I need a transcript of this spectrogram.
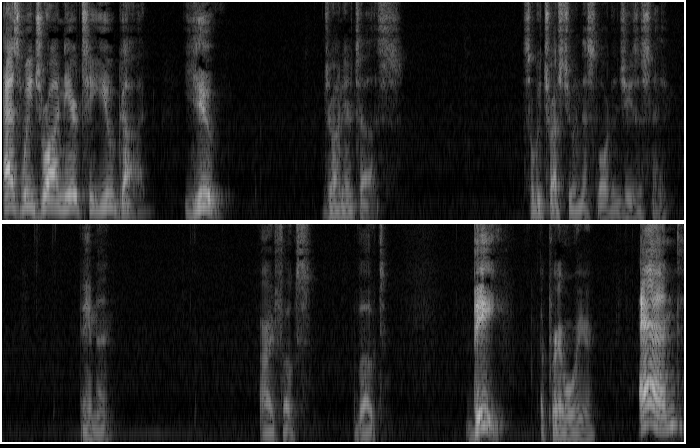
as we draw near to you, God. You draw near to us. So we trust you in this, Lord, in Jesus' name. Amen. All right, folks, vote. Be a prayer warrior and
